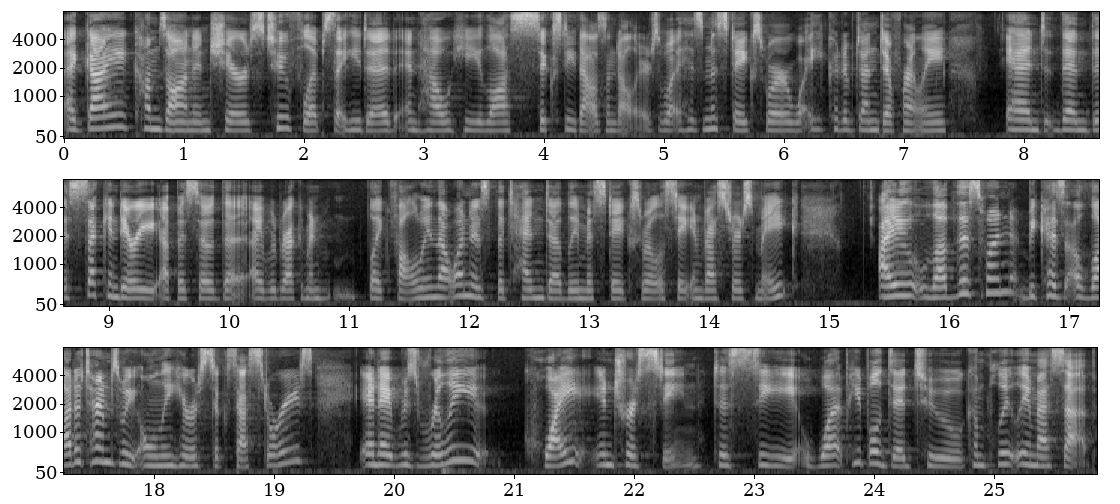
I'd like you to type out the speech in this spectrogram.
a guy comes on and shares two flips that he did and how he lost $60,000, what his mistakes were, what he could have done differently, and then the secondary episode that I would recommend, like following that one, is the 10 deadly mistakes real estate investors make. I love this one because a lot of times we only hear success stories, and it was really quite interesting to see what people did to completely mess up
